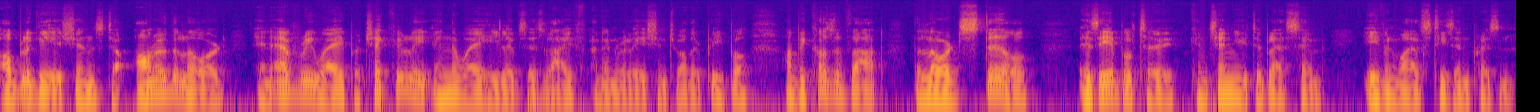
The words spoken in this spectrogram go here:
obligations to honour the Lord in every way, particularly in the way he lives his life and in relation to other people. And because of that, the Lord still is able to continue to bless him even whilst he's in prison.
